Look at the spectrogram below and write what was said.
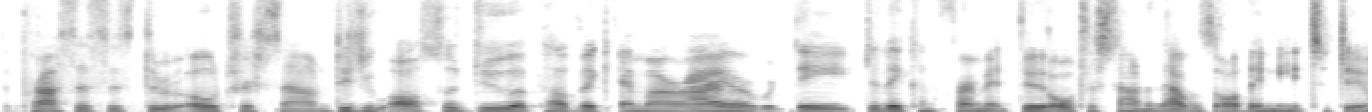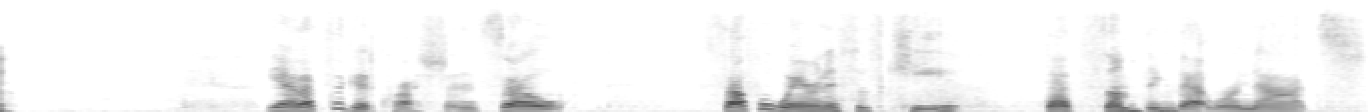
the process is through ultrasound. Did you also do a pelvic MRI, or would they did they confirm it through ultrasound and that was all they need to do? Yeah, that's a good question. So, self awareness is key. That's something hmm that we're not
